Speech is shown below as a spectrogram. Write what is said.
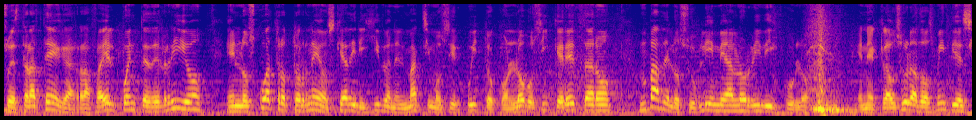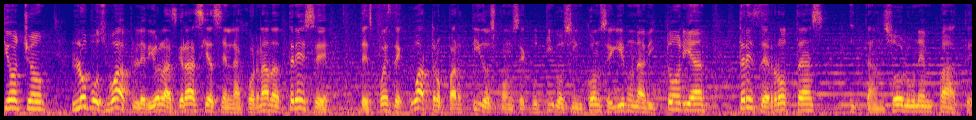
Su estratega, Rafael Puente del Río, en los cuatro torneos que ha dirigido en el máximo circuito con Lobos y Querétaro, va de lo sublime a lo ridículo. En el clausura 2018, Lobos WAP le dio las gracias en la jornada 13, después de cuatro partidos consecutivos sin conseguir una victoria, tres derrotas y tan solo un empate.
